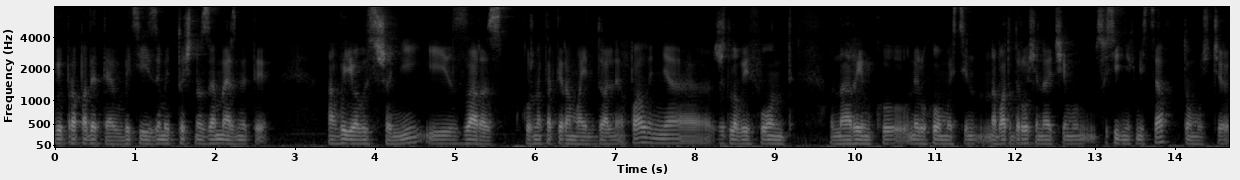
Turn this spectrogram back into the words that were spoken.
ви пропадете, ви цієї зими точно замерзнете. А виявилось, що ні. І зараз кожна квартира має індивідуальне опалення, житловий фонд на ринку нерухомості набагато дорожче, навіть чим у сусідніх місцях, тому що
